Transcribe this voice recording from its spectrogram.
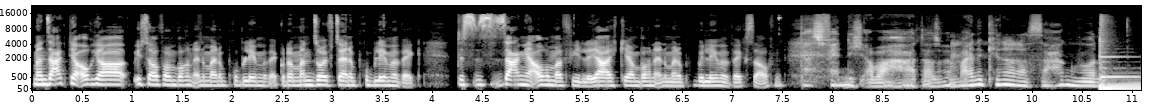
Man sagt ja auch, ja, ich saufe am Wochenende meine Probleme weg oder man säuft seine Probleme weg. Das ist, sagen ja auch immer viele, ja, ich gehe am Wochenende meine Probleme wegsaufen. Das fände ich aber hart. Also wenn meine Kinder das sagen würden.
